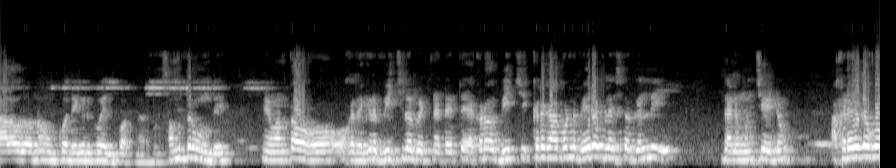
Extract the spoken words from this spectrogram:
కాలువలోనో ఇంకో దగ్గరికి వెళ్ళిపోతున్నారు. ఇప్పుడు సముద్రం ఉంది మేమంతా ఒక ఒక దగ్గర బీచ్లో పెట్టినట్టయితే ఎక్కడో బీచ్ ఇక్కడ కాకుండా వేరే ప్లేస్లోకి వెళ్ళి దాన్ని ముంచేయటం అక్కడ ఏదో ఒక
